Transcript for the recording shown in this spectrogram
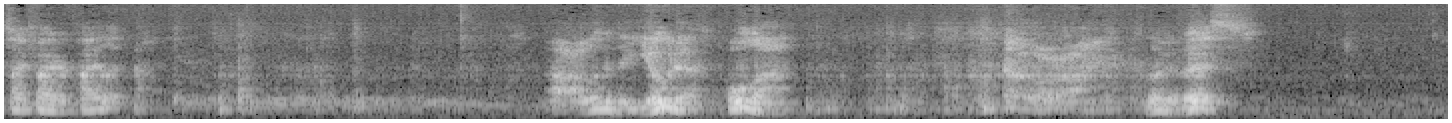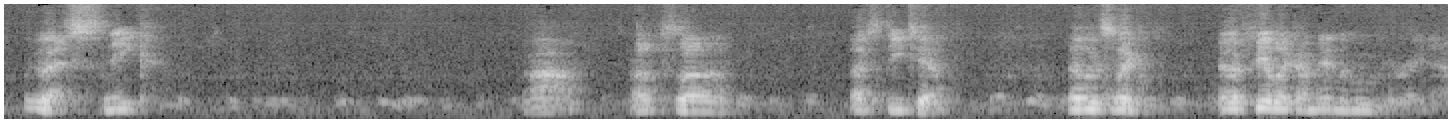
TIE Fighter pilot. Oh, look at the Yoda. Hold on. Look at this. Look at that snake. Wow. That's, uh, that's detail. That looks like, I feel like I'm in the movie right now.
